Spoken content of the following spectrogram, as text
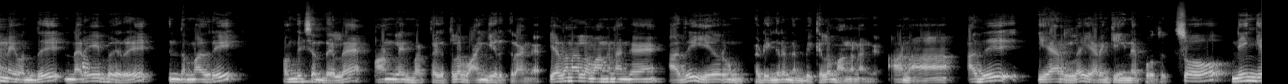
எண்ணெய் வந்து நிறைய பேர் இந்த மாதிரி பங்குச்சந்தையில ஆன்லைன் வர்த்தகத்துல வாங்கி இருக்கிறாங்க எதனால வாங்கினாங்க? அது ஏறும் அப்படிங்கிற நம்பிக்கையில வாங்கினாங்க. ஆனா அது ஏறல இறங்கிங்கன்னே போகுது. ஸோ நீங்க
